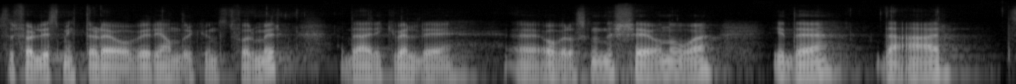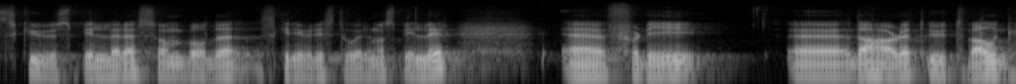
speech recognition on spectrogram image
Selvfølgelig smitter det over i andre kunstformer. Det er ikke veldig overraskende. Det skjer jo noe i det det er skuespillere som både skriver historien og spiller. Fordi da har du et utvalg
